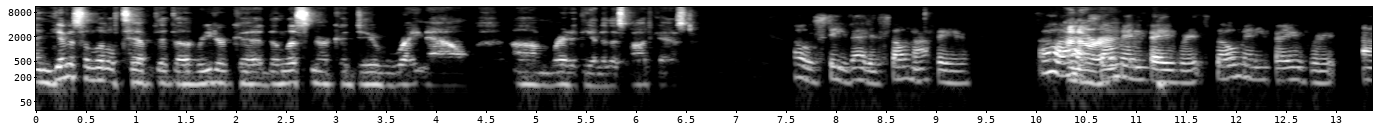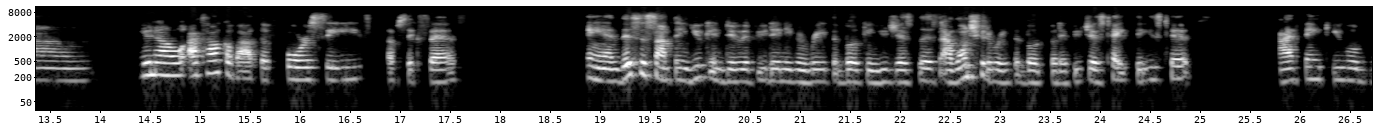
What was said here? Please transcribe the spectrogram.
and give us a little tip that the reader could, the listener could do right now, um, right at the end of this podcast. Oh, Steve, that is so not fair. Oh, I, I have so many favorites. So many favorites. Um, you know, I talk about the four C's of success. And this is something you can do if you didn't even read the book and you just listen. I want you to read the book, but if you just take these tips, I think you will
